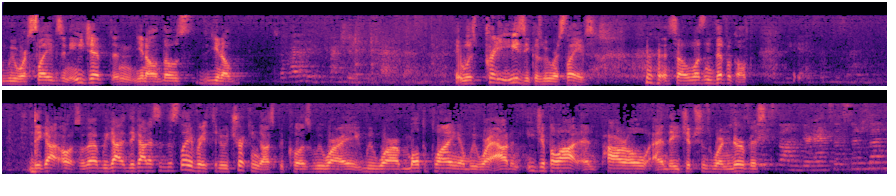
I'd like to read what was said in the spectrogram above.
we were slaves in Egypt, and, you know, those, you know, so how did they differentiate back then? it was pretty easy because we were slaves. so it wasn't difficult. They get us into slavery? They got, oh, so that we got, they got us into slavery through tricking us because we were, a, we were multiplying and we were out in Egypt a lot, and Paro and the Egyptians were nervous. Based on their ancestors then?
